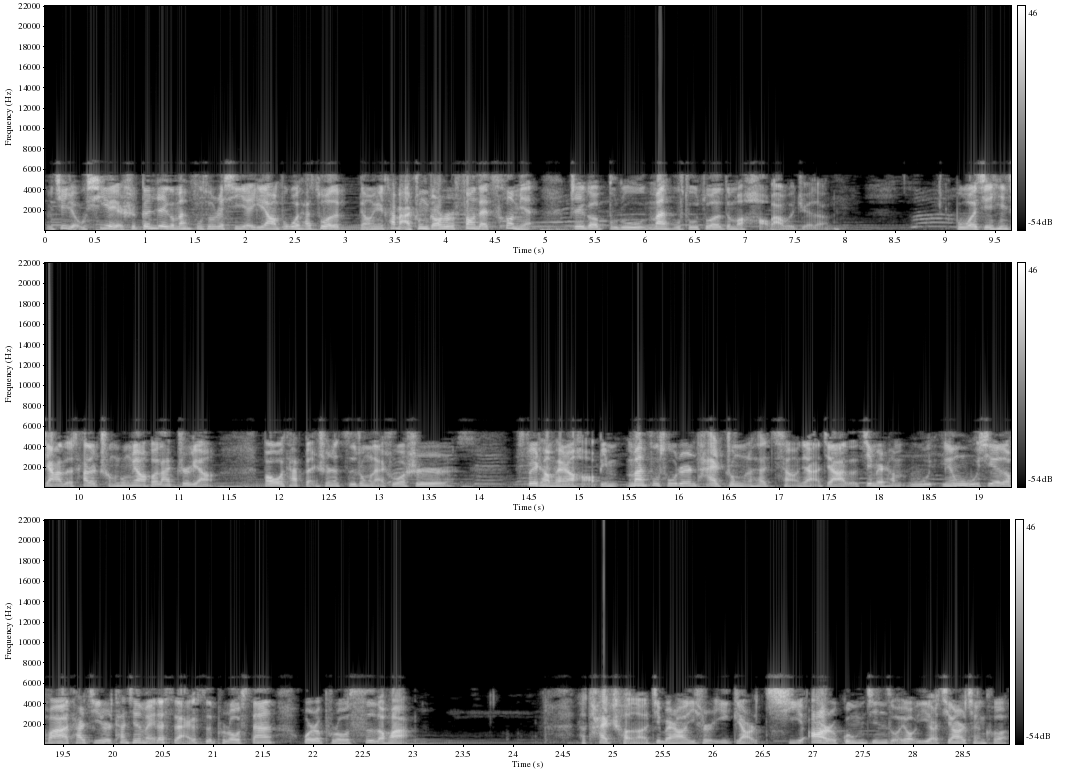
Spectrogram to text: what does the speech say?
我记得有个系列也是跟这个曼富图这系列一样，不过它做的等于它把中轴是放在侧面，这个不如曼富图做的这么好吧？我觉得。不过捷信家的它的承重量和它质量，包括它本身的自重来说是非常非常好，比曼富图这人太重了。它三脚架子基本上五零五系列的话，它即使碳纤维的四 X Pro 三或者 Pro 四的话。它太沉了，基本上是一点七二公斤左右，一点七二千克，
